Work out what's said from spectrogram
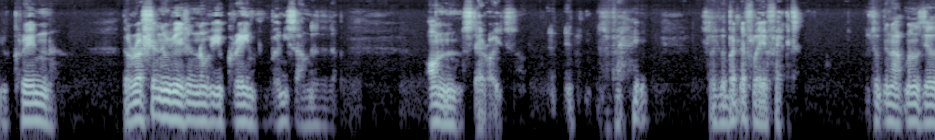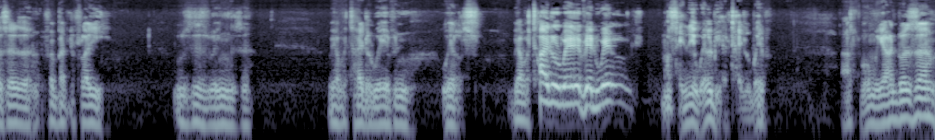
Ukraine, the Russian invasion of Ukraine, Bernie Sanders on steroids. It's, very, it's like the butterfly effect. Something happens the other side of the, if a butterfly loses wings, uh, we have a tidal wave in Wales. We have a tidal wave in Wales. I'm not saying there will be a tidal wave. Last one we had was uh,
